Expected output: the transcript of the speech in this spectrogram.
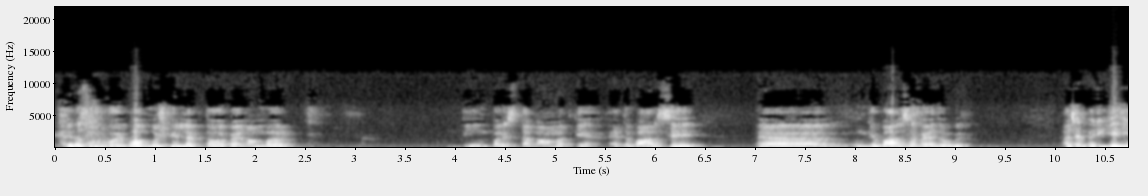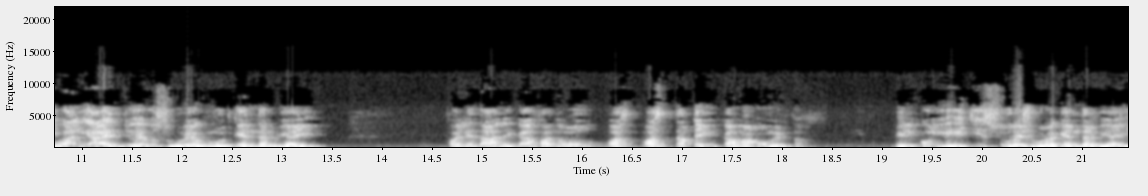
कि रसूल को बहुत मुश्किल लगता और पैगंबर दीन पर इस्तकामत के एतबार से आ, उनके बाल सफ़ेद हो गए। अच्छा फिर यही वाली आयत जो है वो सूर्य हूद के अंदर भी आई। फलदाल का फदो वस्त कमा उमिर था बिल्कुल यही चीज़ सूर्य शूरा के अंदर भी आई।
